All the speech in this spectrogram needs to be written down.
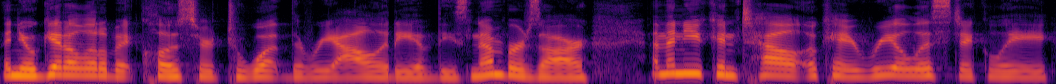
then you'll get a little bit closer to what the reality of these numbers are, and then you can tell, okay, realistically,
